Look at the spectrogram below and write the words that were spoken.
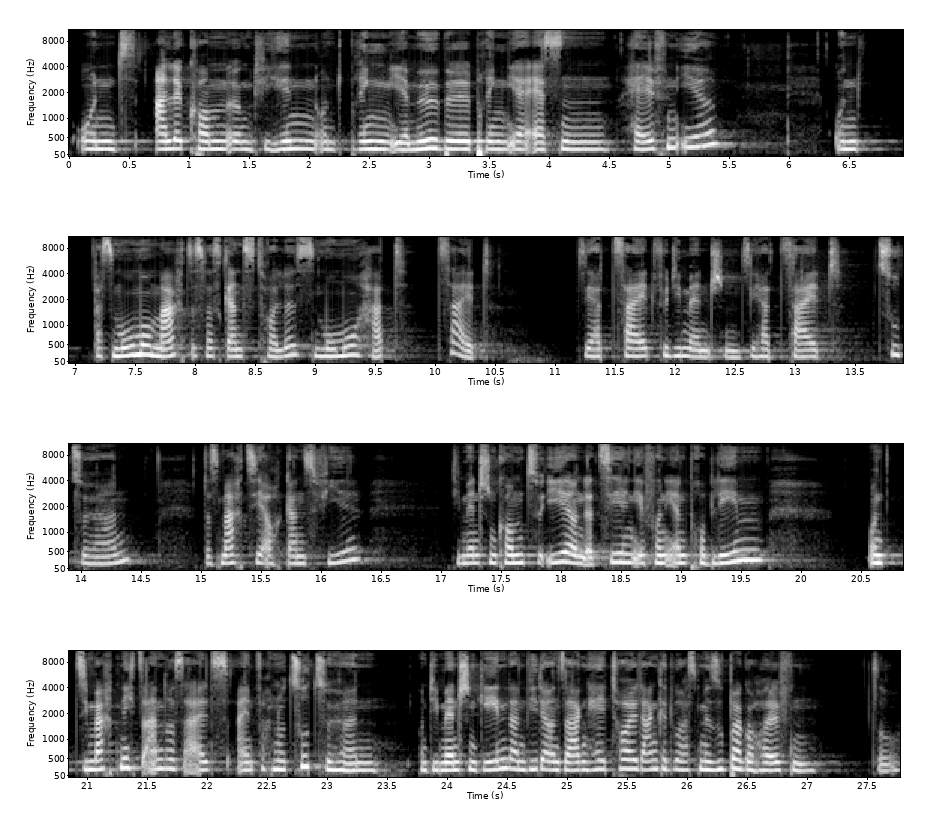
Und alle kommen irgendwie hin und bringen ihr Möbel, bringen ihr Essen, helfen ihr. Und was Momo macht, ist was ganz Tolles. Momo hat Zeit. Sie hat Zeit für die Menschen. Sie hat Zeit zuzuhören. Das macht sie auch ganz viel. Die Menschen kommen zu ihr und erzählen ihr von ihren Problemen und sie macht nichts anderes, als einfach nur zuzuhören. Und die Menschen gehen dann wieder und sagen, hey toll, danke, du hast mir super geholfen. So,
